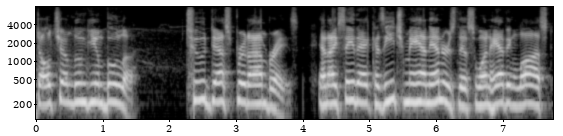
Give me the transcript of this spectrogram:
Dalcha Lungiambula. Two desperate hombres. And I say that because each man enters this one having lost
